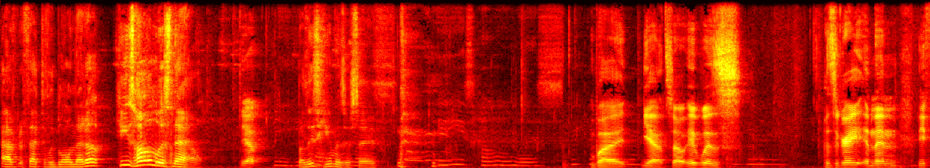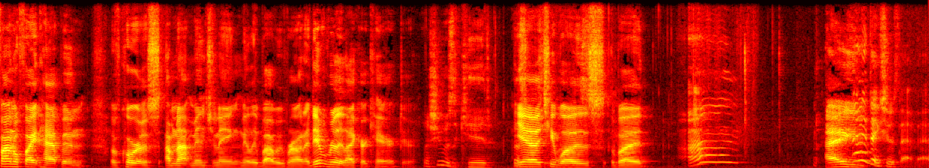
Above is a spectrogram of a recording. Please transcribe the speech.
after effectively blowing that up, he's homeless now. yep But at least humans are safe. He's homeless. But yeah, so it was it's great. And then the final fight happened. Of course, I'm not mentioning Millie Bobby Brown. I didn't really like her character. Well, she was a kid. That's yeah, all she was, but Um, I I didn't think she was that bad.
